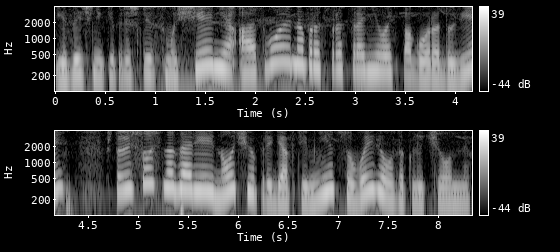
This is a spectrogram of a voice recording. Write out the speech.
Язычники пришли в смущение, а от воинов распространилась по городу весть, что Иисус Назарей ночью, придя в темницу, вывел заключенных.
